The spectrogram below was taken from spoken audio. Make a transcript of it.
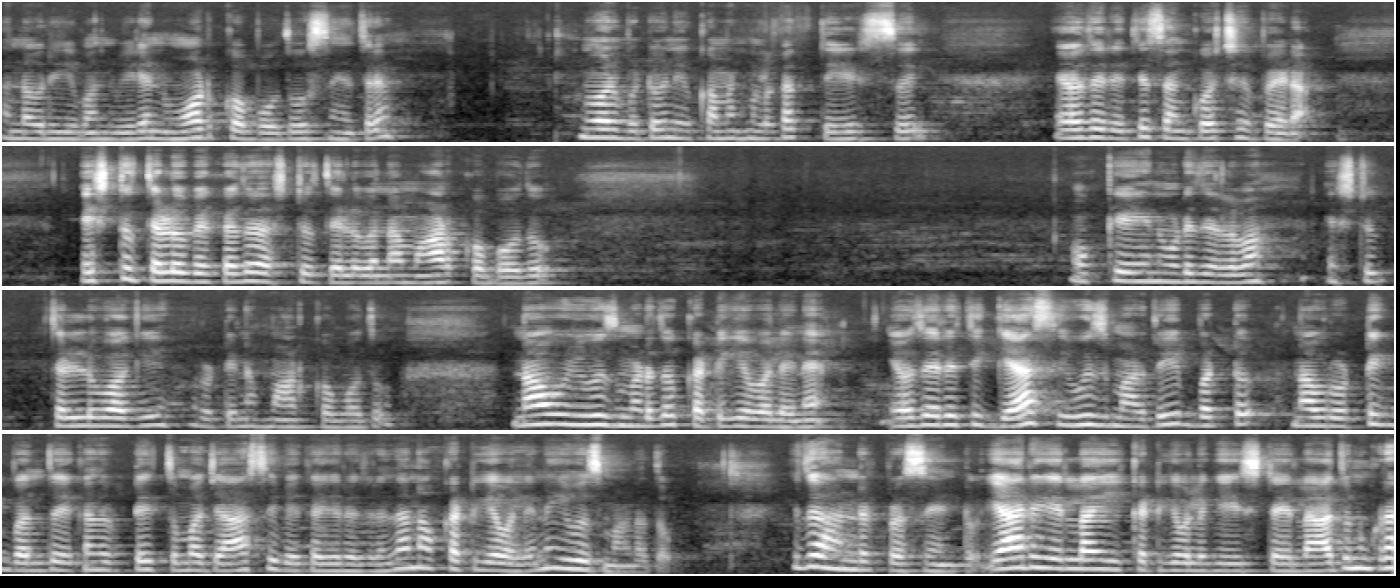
ಅನ್ನೋರು ಈ ಒಂದು ವಿಡಿಯೋ ನೋಡ್ಕೋಬೋದು ಸ್ನೇಹಿತರೆ. ನೋಡಿಬಿಟ್ಟು ನೀವು ಕಮೆಂಟ್ ಮೂಲಕ ತಿಳಿಸಿ. ಯಾವುದೇ ರೀತಿ ಸಂಕೋಚ ಬೇಡ. ಎಷ್ಟು ತೆಳು ಬೇಕಾದರೂ ಅಷ್ಟು ತೆಳುವನ್ನು ಮಾಡ್ಕೋಬೋದು. ಓಕೆ ನೋಡಿದ್ರಲ್ವ? ಎಷ್ಟು ತೆಳ್ಳುವಾಗಿ ರೊಟ್ಟಿನ ಮಾಡ್ಕೊಬೋದು. ನಾವು ಯೂಸ್ ಮಾಡೋದು ಕಟ್ಟಿಗೆ ಒಲೆನೇ. ಯಾವುದೇ ರೀತಿ ಗ್ಯಾಸ್ ಯೂಸ್ ಮಾಡಿದ್ವಿ ಬಟ್ ನಾವು ರೊಟ್ಟಿಗೆ ಬಂದು, ಯಾಕಂದರೆ ರೊಟ್ಟಿ ತುಂಬ ಜಾಸ್ತಿ ಬೇಕಾಗಿರೋದ್ರಿಂದ ನಾವು ಕಟ್ಟಿಗೆ ಒಲೆನೇ ಯೂಸ್ ಮಾಡೋದು. ಇದು ಹಂಡ್ರೆಡ್ ಪರ್ಸೆಂಟು ಯಾರಿಗೆಲ್ಲ ಈ ಕಟ್ಟಿಗೆ ಒಲೆಗೆ ಇಷ್ಟ ಇಲ್ಲ, ಅದನ್ನು ಕೂಡ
